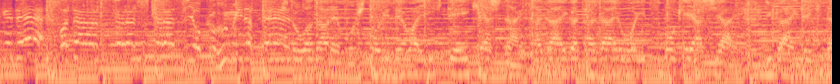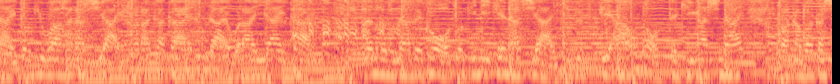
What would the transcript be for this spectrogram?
かげでまた明日から力強く踏み出せ。人は誰も一人では生きていけやしない。互いが互いをいつもケアし合い。理解できない時は話し合い。腹抱えるぐらい笑い合いたい。なのになぜこう時にけなし合い。傷つけ合うのって気がしない。バカバカし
